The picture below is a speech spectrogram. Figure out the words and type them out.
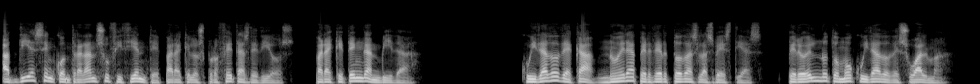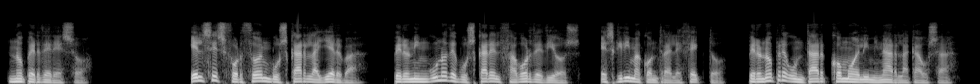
Abdías encontrarán suficiente para que los profetas de Dios, para que tengan vida. Cuidado de Acab no era perder todas las bestias, pero él no tomó cuidado de su alma, no perder eso. Él se esforzó en buscar la hierba, pero ninguno de buscar el favor de Dios, esgrima contra el efecto, pero no preguntar cómo eliminar la causa.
